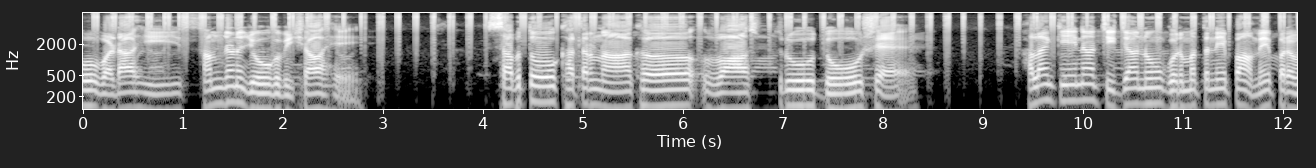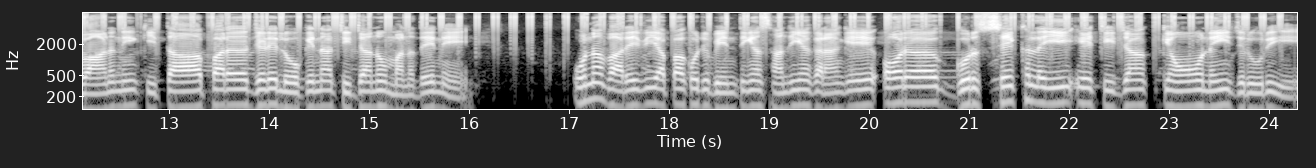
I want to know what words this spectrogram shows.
ਉਹ ਬੜਾ ਹੀ ਸਮਝਣਯੋਗ ਵਿਸ਼ਾ ਹੈ। ਸਭ ਤੋਂ ਖਤਰਨਾਕ ਵਾਸਤੂ ਦੋਸ਼ ਹੈ। ਹਾਲਾਂਕਿ ਇਹਨਾਂ ਚੀਜ਼ਾਂ ਨੂੰ ਗੁਰਮਤ ਨੇ ਭਾਵੇਂ ਪ੍ਰਵਾਨ ਨਹੀਂ ਕੀਤਾ, ਪਰ ਜਿਹੜੇ ਲੋਕ ਇਹਨਾਂ ਚੀਜ਼ਾਂ ਨੂੰ ਮੰਨਦੇ ਨੇ, ਉਹਨਾਂ ਬਾਰੇ ਵੀ ਆਪਾਂ ਕੁਝ ਬੇਨਤੀਆਂ ਸਾਂਝੀਆਂ ਕਰਾਂਗੇ ਔਰ ਗੁਰਸਿੱਖ ਲਈ ਇਹ ਚੀਜ਼ਾਂ ਕਿਉਂ ਨਹੀਂ ਜ਼ਰੂਰੀ?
